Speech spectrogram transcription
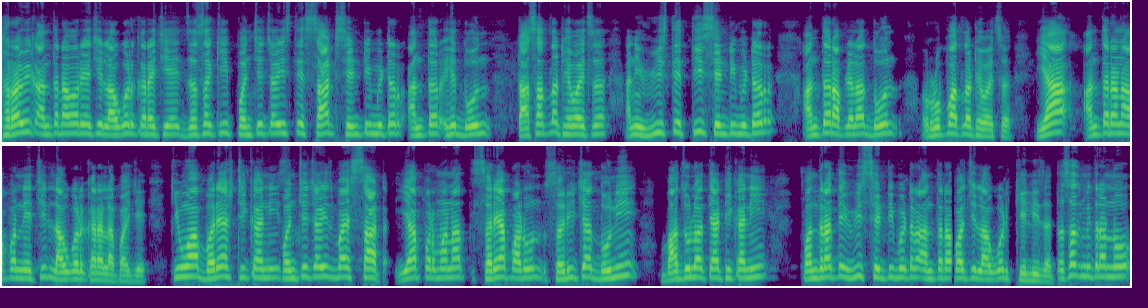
ठराविक अंतरावर याची लागवड करायची आहे. जसं की पंचेचाळीस ते साठ सेंटीमीटर अंतर हे दोन तासातलं ठेवायचं आणि वीस ते तीस सेंटीमीटर अंतर आपल्याला दोन रोपातलं ठेवायचं. या अंतरानं आपण याची लागवड करायला पाहिजे. किंवा बऱ्याच ठिकाणी पंचेचाळीस बाय साठ या प्रमाणात सऱ्या पाडून सरीच्या दोन्ही बाजूला त्या ठिकाणी पंधरा ते वीस सेंटीमीटर अंतरापाची लागवड केली जाते. तसंच मित्रांनो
